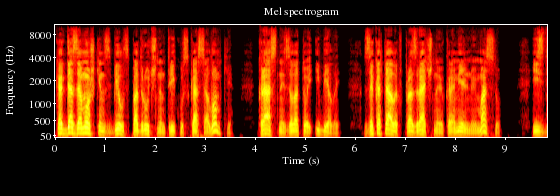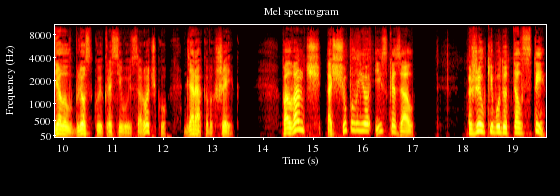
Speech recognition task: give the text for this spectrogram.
Когда Замошкин сбил с подручным три куска соломки, красной, золотой и белой, закатал их в прозрачную карамельную массу и сделал блесткую красивую сорочку для раковых шеек. Полваныч ощупал ее и сказал, — Жилки будут толсты,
